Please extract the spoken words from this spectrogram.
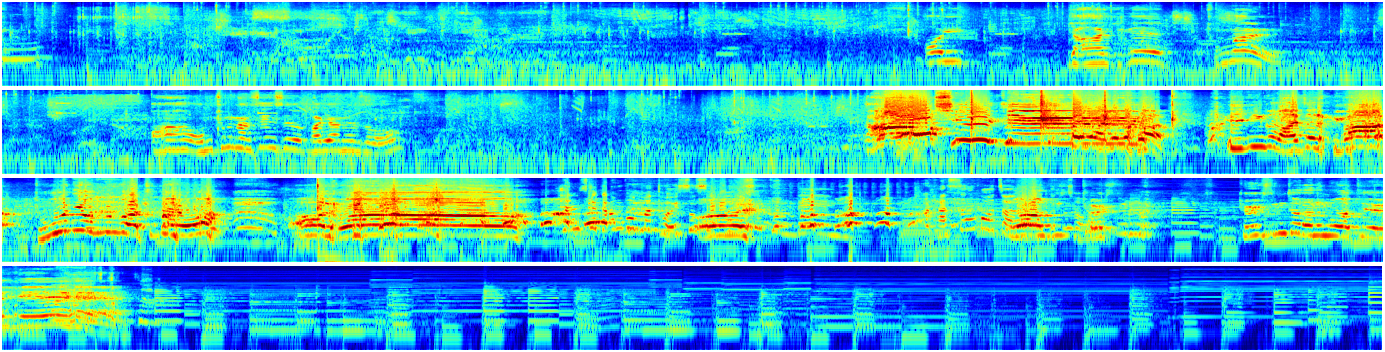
어 이 야 이게 정말 아 엄청난 센스 발휘하면서. 아 치즈 잠깐만. 아, 이긴 거 맞아 내가 와 돈이 없는 것 같은데요? 아 네. 와. 한스가 한 번만 더 있었으면 했을 텐데 다쓴와 거잖아요. 무슨 그쵸? 결승 결승전 하는 거 같아요 이게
